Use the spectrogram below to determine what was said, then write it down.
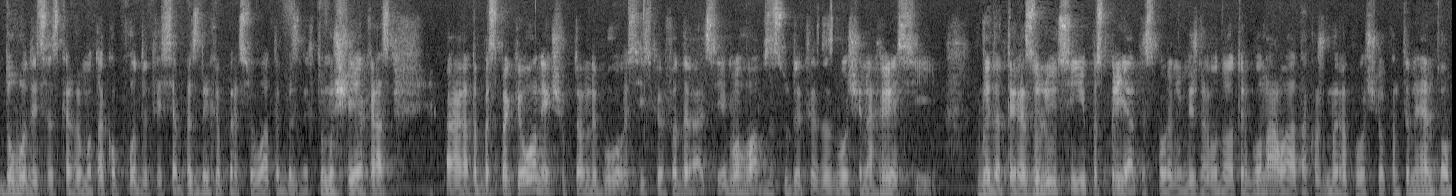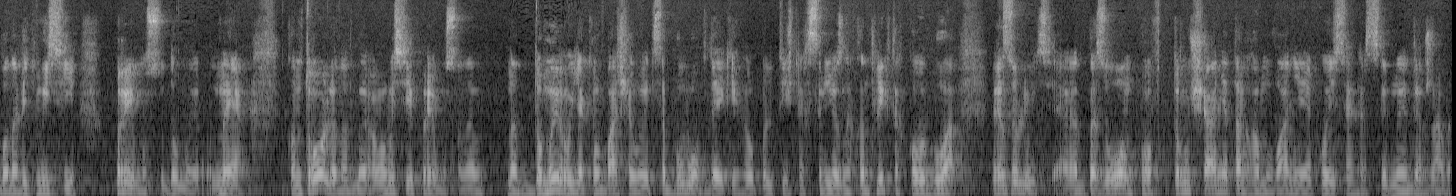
доводиться, скажімо так, обходитися без них і працювати без них, тому що якраз Рада безпеки ООН, якщо б там не було Російської Федерації, могла б засудити за злочин агресії, видати резолюції і посприяти створенню міжнародного трибуналу, а також миротворчого контингенту або навіть місії примусу до миру, не контролю над миром, а місії примусу на- над до миру, як ми бачили, це було в деяких геополітичних серйозних конфліктах, коли була резолюція Радбез ООН про втручання та вгамування якоїсь агресивної держави.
